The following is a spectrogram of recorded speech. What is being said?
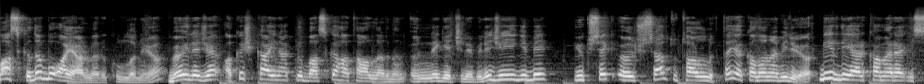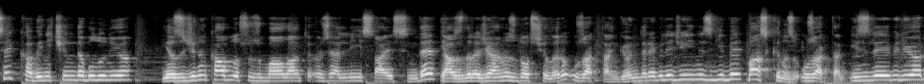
baskıda bu ayarları kullanıyor. Böylece akış kaynaklı baskı hatalarının önüne geçilebileceği gibi yüksek ölçüsel tutarlılıkta yakalanabiliyor. Bir diğer kamera ise kabin içinde bulunuyor. Yazıcının kablosuz bağlantı özelliği sayesinde yazdıracağınız dosyaları uzaktan gönderebileceğiniz gibi baskınızı uzaktan izleyebiliyor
